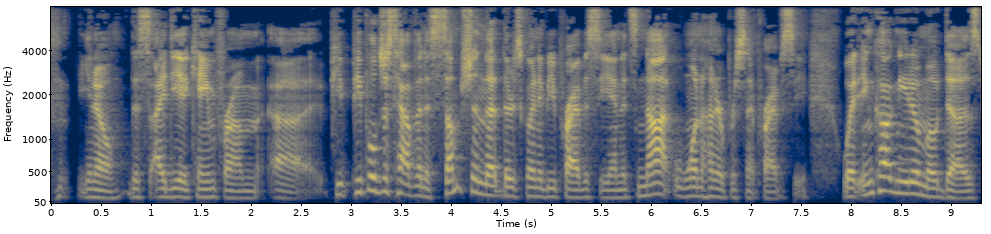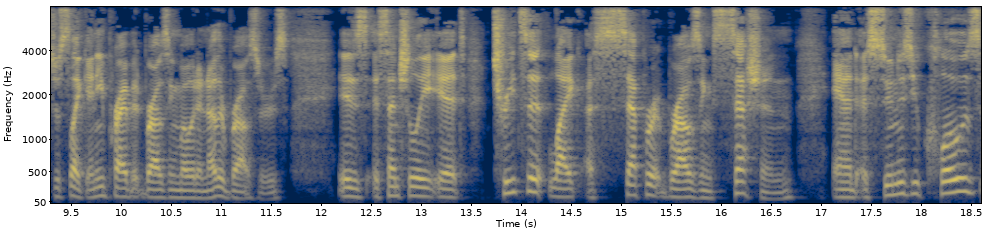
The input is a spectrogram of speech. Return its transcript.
you know this idea came from. Uh, pe- people just have an assumption that there's going to be privacy, and it's not 100% privacy. What incognito mode does, just like any private browsing mode in other browsers, is essentially it treats it like a separate browsing session, and as soon as you close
